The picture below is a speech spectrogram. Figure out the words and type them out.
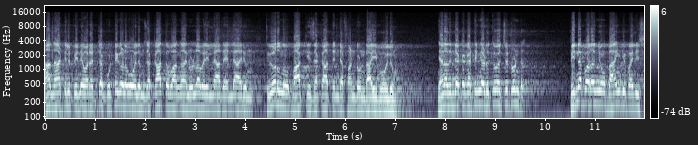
ആ നാട്ടിൽ പിന്നെ ഒരൊറ്റ കുട്ടികൾ പോലും ജക്കാത്ത് വാങ്ങാനുള്ളവരില്ലാതെ എല്ലാവരും തീർന്നു. ബാക്കി ജക്കാത്തിന്റെ ഫണ്ട് ഉണ്ടായി പോലും. ഞാൻ അതിന്റെയൊക്കെ കട്ടിങ് എടുത്തു വെച്ചിട്ടുണ്ട്. പിന്നെ പറഞ്ഞു ബാങ്ക് പലിശ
